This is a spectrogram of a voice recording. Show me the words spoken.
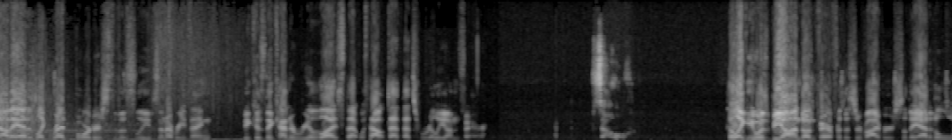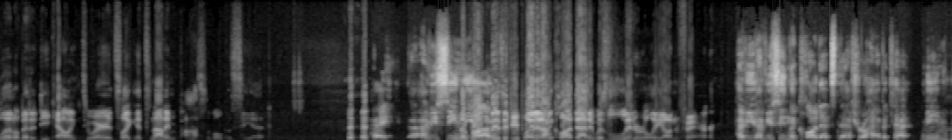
Now they added like red borders to the sleeves and everything because they kind of realized that without that, that's really unfair. So? Like it was beyond unfair for the survivors, so they added a little bit of decaling to where it's like it's not impossible to see it. hey, uh, have you seen The the? problem uh, is if you played it on Claudette, it was literally unfair. have you have you seen the Claudette's natural habitat meme?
